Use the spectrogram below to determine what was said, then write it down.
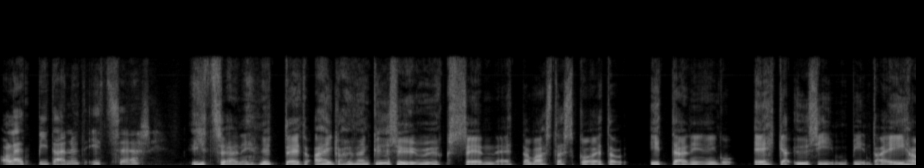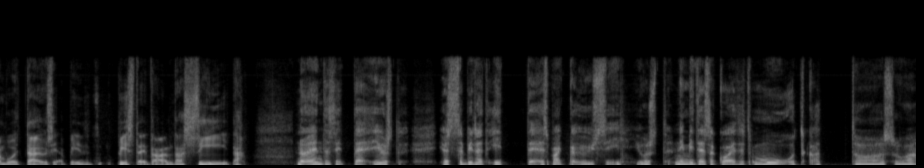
olet pitänyt itseäsi? Itseäni nyt teit aika hyvän kysymyksen, että vastaisiko, että itseäni niin kuin ehkä ysimpiin tai ei ihan voi täysiä pisteitä antaa siitä. No entä sitten just, jos sä pidät ittees vaikka ysi just, niin miten sä koet, että muut kattoo sua?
